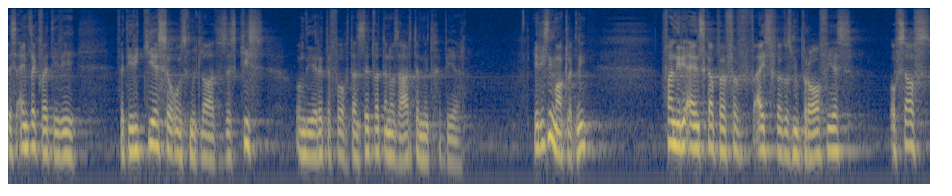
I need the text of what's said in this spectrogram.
dis eintlik wat hierdie wat hierdie keuse ons moet laat. Ons kies om die Here te volg, dan is dit wat in ons harte moet gebeur. Hierdie is nie maklik nie. Van hierdie eienskappe vereis dat ons moet braaf wees of selfs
